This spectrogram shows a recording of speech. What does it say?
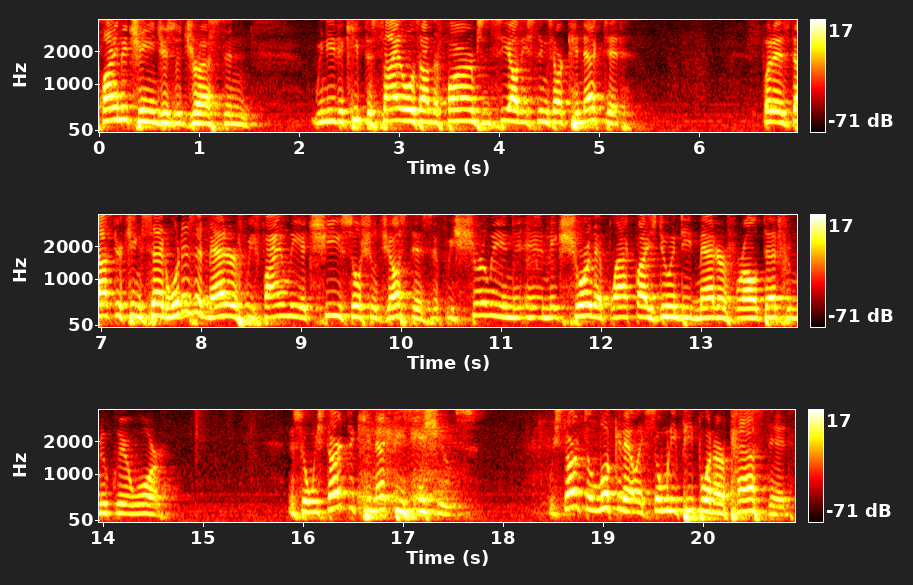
climate change is addressed, and we need to keep the silos on the farms and see how these things are connected. But as Dr. King said, what does it matter if we finally achieve social justice, if we surely and, make sure that black lives do indeed matter if we're all dead from nuclear war? And so we start to connect these issues, we start to look at it like so many people in our past did,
